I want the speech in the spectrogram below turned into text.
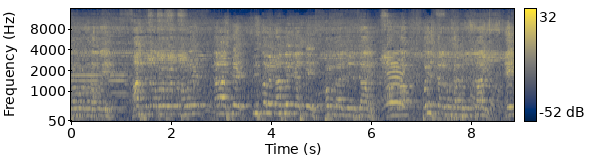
বড় বড় কথা বলে। তারা কথা পরিষ্কার ভাষা বলতে চাই, এই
